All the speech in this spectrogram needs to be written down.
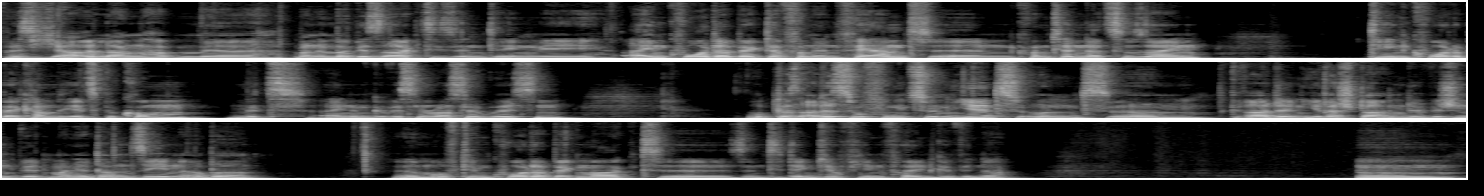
weiß ich, jahrelang haben wir, hat man immer gesagt, sie sind irgendwie ein Quarterback davon entfernt, äh, ein Contender zu sein. Den Quarterback haben sie jetzt bekommen mit einem gewissen Russell Wilson. Ob das alles so funktioniert und ähm, gerade in ihrer starken Division wird man ja dann sehen, aber ähm, auf dem Quarterback-Markt äh, sind sie, denke ich, auf jeden Fall ein Gewinner. Ähm,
